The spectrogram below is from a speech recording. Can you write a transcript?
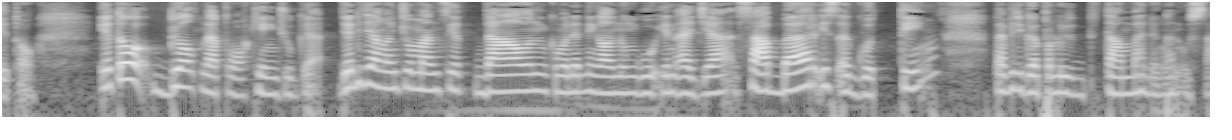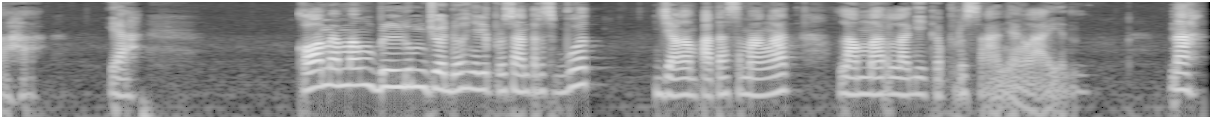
gitu. Itu build networking juga. Jadi jangan cuma sit down kemudian tinggal nungguin aja. Sabar is a good thing, tapi juga perlu ditambah dengan usaha. Ya. Kalau memang belum jodohnya di perusahaan tersebut, jangan patah semangat, lamar lagi ke perusahaan yang lain. Nah,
